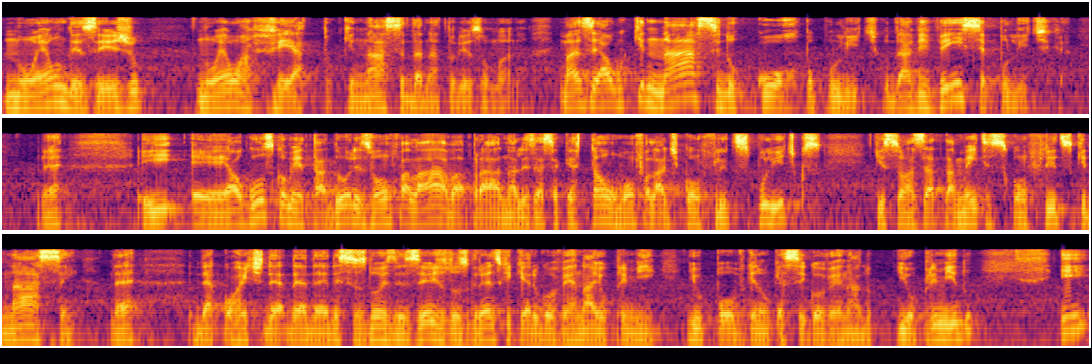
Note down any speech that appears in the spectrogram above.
não é um desejo, não é um afeto que nasce da natureza humana, mas é algo que nasce do corpo político, da vivência política. Né? E é, alguns comentadores vão falar, para analisar essa questão, vão falar de conflitos políticos, que são exatamente esses conflitos que nascem né, decorrente de, de, de, desses dois desejos, dos grandes que querem governar e oprimir, e o povo que não quer ser governado e oprimido, e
